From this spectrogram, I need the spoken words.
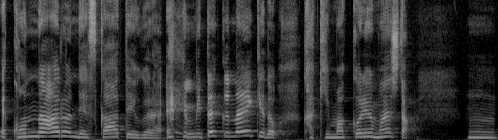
えこんなあるんですか？っていうぐらい。見たくないけど書きまくりました。うん。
